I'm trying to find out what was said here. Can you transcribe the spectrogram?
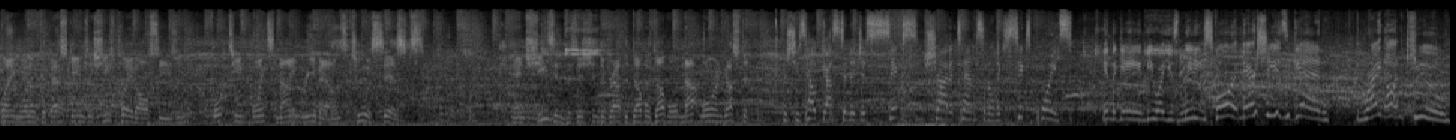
playing one of the best games that she's played all season. 14 points, nine rebounds, two assists. And she's in position to grab the double-double, not Lauren Gustin. But she's held Gustin to just six shot attempts and only six points in the game. BYU's leading scorer, and there she is again, right on cue.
